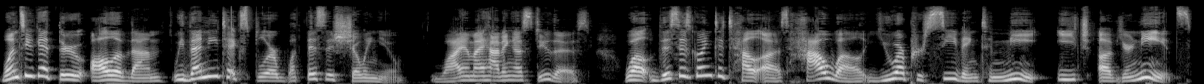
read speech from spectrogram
Once you get through all of them, we then need to explore what this is showing you. Why am I having us do this? Well, this is going to tell us how well you are perceiving to meet each of your needs.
